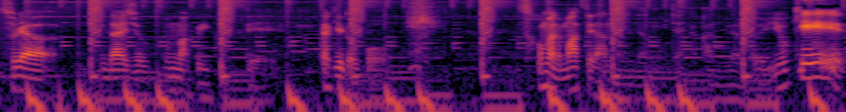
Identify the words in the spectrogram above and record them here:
そりゃ大丈夫うまくいくってだけどこうそこまで待ってらんないんだみたいな感じになると余計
